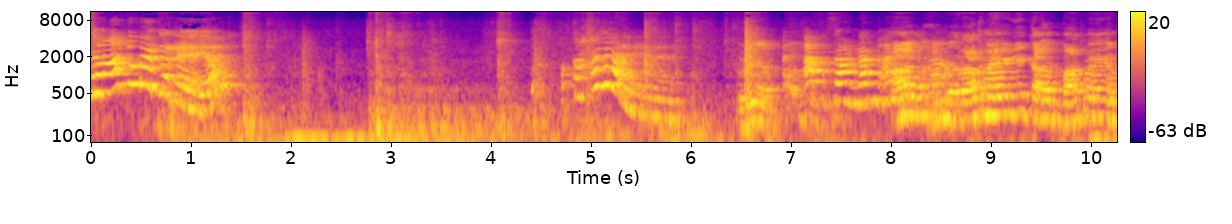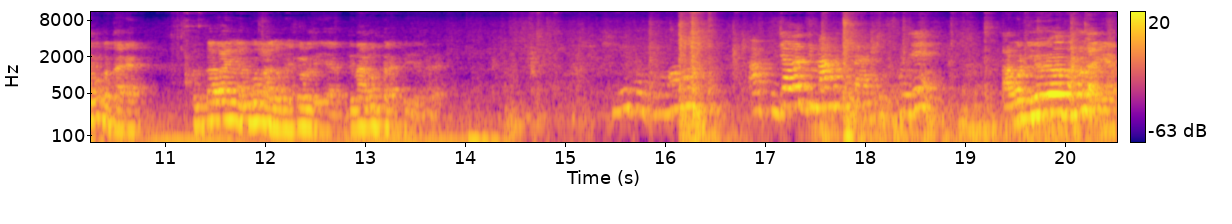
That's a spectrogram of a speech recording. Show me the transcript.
सामान क्यों पैक कर रहे हैं यार। कहाँ जा रहे हैं? आप आप सामान रात में आ हाँ हम रात में आएँगे कि बात में आएँगे हमको पता है। हम कब आएँगे हमको मालूम है छोड़ दीजिए आप दिमाग में रख दीजिए मेरे। हे भगवान। आप ज़्यादा दिमाग मत लगाइए समझे? आपको डिलीवरी में पसंद आ गया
